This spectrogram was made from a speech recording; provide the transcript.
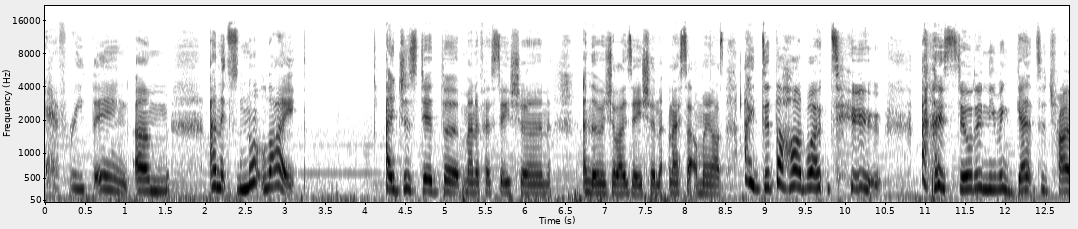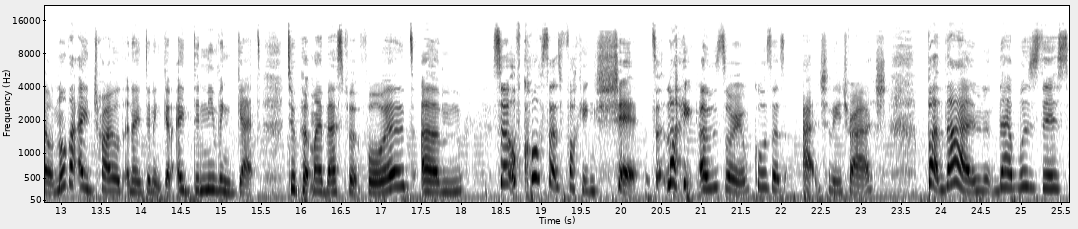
everything. Um, and it's not like I just did the manifestation and the visualization and I sat on my ass. I did the hard work too. And I still didn't even get to trial. Not that I trialed and I didn't get I didn't even get to put my best foot forward. Um so of course that's fucking shit. Like I'm sorry, of course that's actually trash. But then there was this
